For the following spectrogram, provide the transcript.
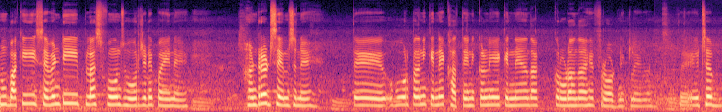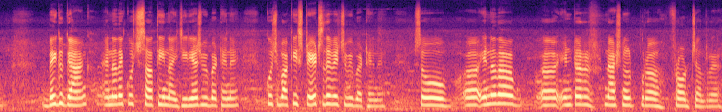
ਹੁਣ ਬਾਕੀ 70 ਪਲੱਸ ਫੋਨਸ ਹੋਰ ਜਿਹੜੇ ਪਏ ਨੇ 100 ਸਿਮਸ ਨੇ ਤੇ ਹੋਰ ਪਤਾ ਨਹੀਂ ਕਿੰਨੇ ਖਾਤੇ ਨਿਕਲਣਗੇ, ਕਿੰਨਿਆਂ ਦਾ ਕਰੋੜਾਂ ਦਾ ਇਹ ਫਰਾਡ ਨਿਕਲੇਗਾ। ਤੇ ਇਟਸ ਅ ਬਿਗ ਗੈਂਗ ਇਹਨਾਂ ਦੇ ਕੁਝ ਸਾਥੀ ਨਾਈਜੀਰੀਆ 'ਚ ਵੀ ਬੈਠੇ ਨੇ ਕੁਝ ਬਾਕੀ ਸਟੇਟਸ ਦੇ ਵਿੱਚ ਵੀ ਬੈਠੇ ਨੇ। ਸੋ ਇਹਨਾਂ ਦਾ ਇੰਟਰਨੈਸ਼ਨਲ ਪੂਰਾ ਫਰਾਡ ਚੱਲ ਰਿਹਾ ਹੈ।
